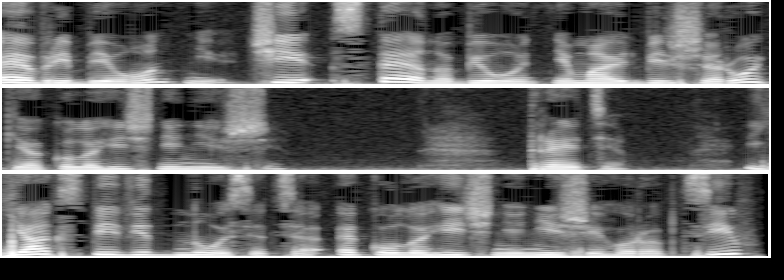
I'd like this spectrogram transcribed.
еврібіонтні чи стенобіонтні мають більш широкі екологічні ніші? Третє. Як співвідносяться екологічні ніші горобців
